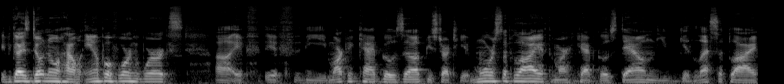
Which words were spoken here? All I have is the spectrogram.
If you guys don't know how Ampleforth works, uh, if if the market cap goes up, you start to get more supply. If the market cap goes down, you get less supply.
